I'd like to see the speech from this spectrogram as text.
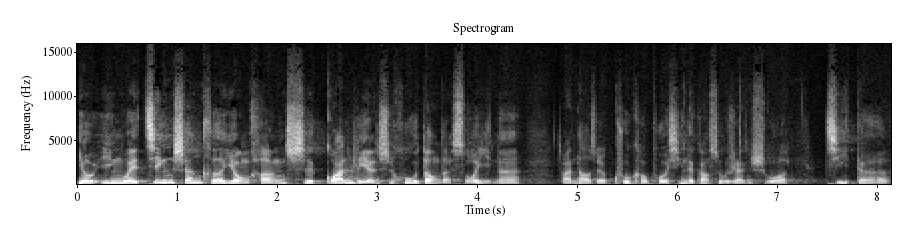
又因为今生和永恒是关联、是互动的，所以呢。传道者苦口婆心的告诉人说：“记得，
